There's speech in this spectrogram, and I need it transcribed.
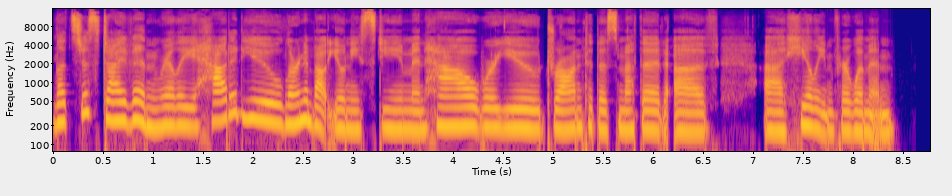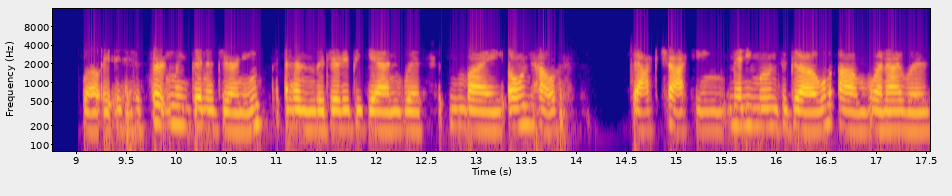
let's just dive in really. How did you learn about Yoni Steam and how were you drawn to this method of uh, healing for women? Well, it has certainly been a journey, and the journey began with my own health backtracking many moons ago um, when I was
